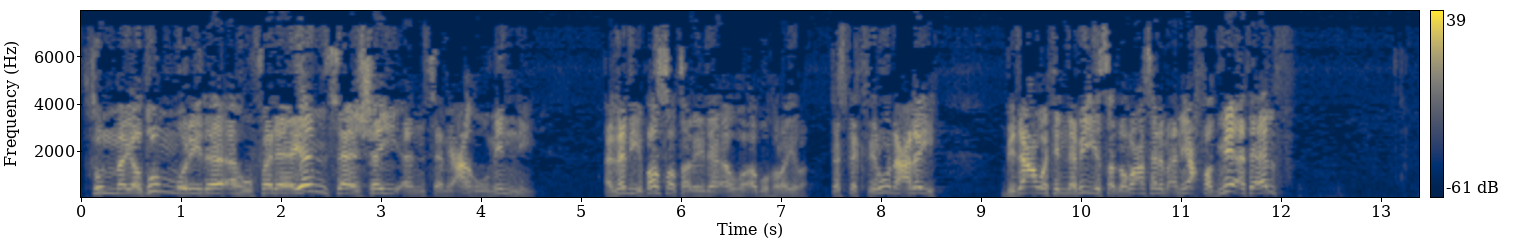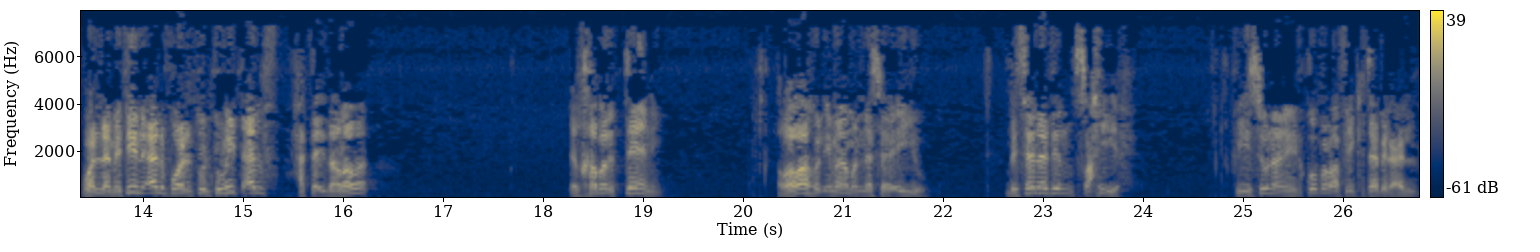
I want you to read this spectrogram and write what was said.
ثم يضم رداءه فلا ينسى شيئا سمعه مني. الذي بسط رداءه أبو هريرة. تستكثرون عليه بدعوة النبي صلى الله عليه وسلم أن يحفظ مئة ألف ولا مئتين ألف ولا تلتمائة ألف حتى إذا روى الخبر الثاني. رواه الإمام النسائي بسند صحيح في سننه الكبرى في كتاب العلم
